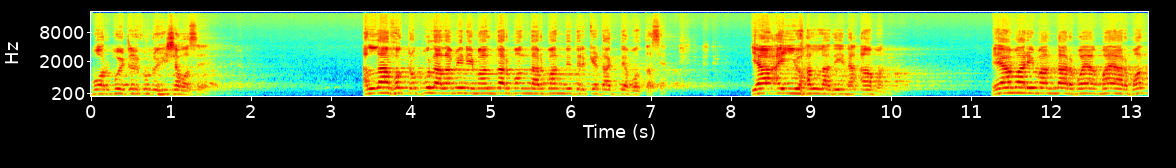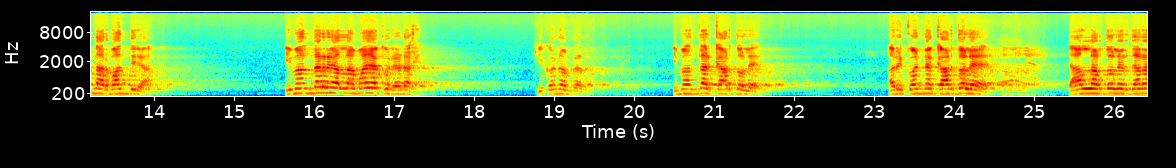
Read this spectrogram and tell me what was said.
মর্ম, এটার কোনো হিসাব আছে? আল্লাহ ফকরবুল আলমিন ইমানদার বন্দার বান্দিদেরকে ডাক দিয়ে বলতেছেন ইয়া আইয়ুহাল্লাযীনা আমানু, এ আমার ইমানদার মায়ার বন্দার বান্দিরা ইমানদারে আল্লাহ মায়া করে রাখেন কি কেন আপনারা? ইমানদার কার দলের আরে কন্যা, কার দলের তা আল্লাহর দলের যারা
